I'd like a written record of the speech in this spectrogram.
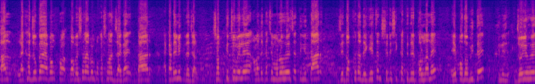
তার লেখাজোকা এবং গবেষণা এবং প্রকাশনার জায়গায় তার একাডেমিক রেজাল্ট সব কিছু মিলে আমাদের কাছে মনে হয়েছে তিনি তার যে দক্ষতা দেখিয়েছেন, সেটি শিক্ষার্থীদের কল্যাণে এই পদবিতে তিনি জয়ী হয়ে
